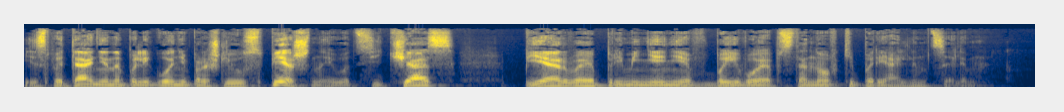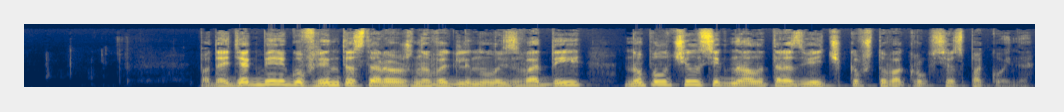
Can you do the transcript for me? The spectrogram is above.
Испытания на полигоне прошли успешно, и вот сейчас первое применение в боевой обстановке по реальным целям. Подойдя к берегу, Флинт осторожно выглянул из воды, но получил сигнал от разведчиков, что вокруг все спокойно.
